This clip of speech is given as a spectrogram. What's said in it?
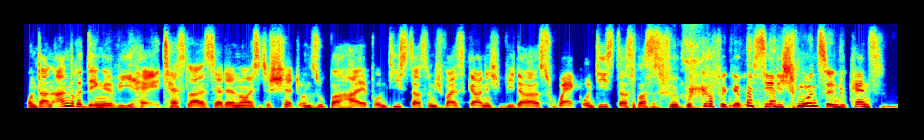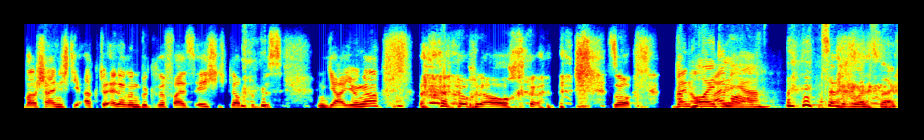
und dann andere Dinge wie, hey, Tesla ist ja der neueste Shit und super Hype und dies, das und ich weiß gar nicht, wie da Swag und dies, das, was es für Begriffe gibt. Ich sehe dich schmunzeln. Du kennst wahrscheinlich die aktuelleren Begriffe als ich. Ich glaube, du bist ein Jahr jünger oder auch so. Wenn Ab heute, ja. Zum Geburtstag.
